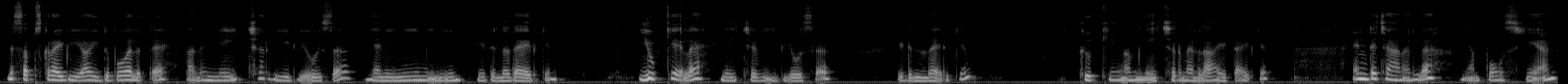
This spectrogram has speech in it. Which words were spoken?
പിന്നെ സബ്സ്ക്രൈബ് ചെയ്യുക. ഇതുപോലത്തെ പല നേച്ചർ വീഡിയോസ് ഞാൻ ഇനിയും ഇനിയും ഇടുന്നതായിരിക്കും. യു കെയിലെ നേച്ചർ വീഡിയോസ് ഇടുന്നതായിരിക്കും. കുക്കിങ്ങും നേച്ചറും എല്ലാം ആയിട്ടായിരിക്കും. എന്റെ ചാനലിൽ ഞാൻ പോസ്റ്റ് ചെയ്യാൻ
